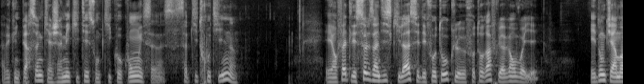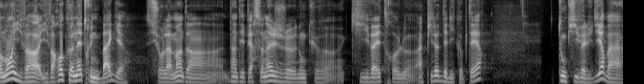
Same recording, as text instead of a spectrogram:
avec une personne qui a jamais quitté son petit cocon et sa, sa petite routine. Et en fait, les seuls indices qu'il a, c'est des photos que le photographe lui avait envoyées. Et donc, à un moment, il va, il va reconnaître une bague sur la main d'un des personnages euh, donc, euh, qui va être un pilote d'hélicoptère. Donc il va lui dire bah,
